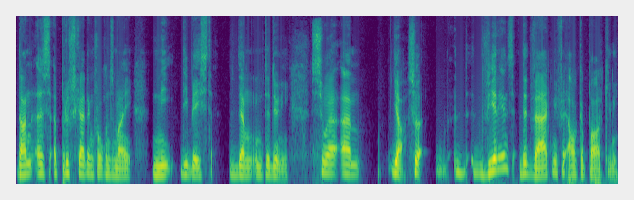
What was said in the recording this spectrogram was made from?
dan is 'n proefskeiding volgens my nie die beste ding om te doen nie. So ehm um, ja, so weer eens dit werk nie vir elke paartjie nie.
